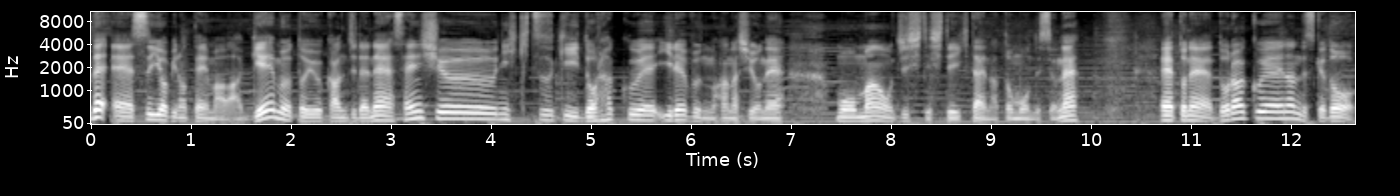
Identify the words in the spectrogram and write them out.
で、えー水曜日のテーマはゲームという感じでね先週に引き続きドラクエ11の話をねもう満を持してしていきたいなと思うんですよね。えっとねドラクエなんですけど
